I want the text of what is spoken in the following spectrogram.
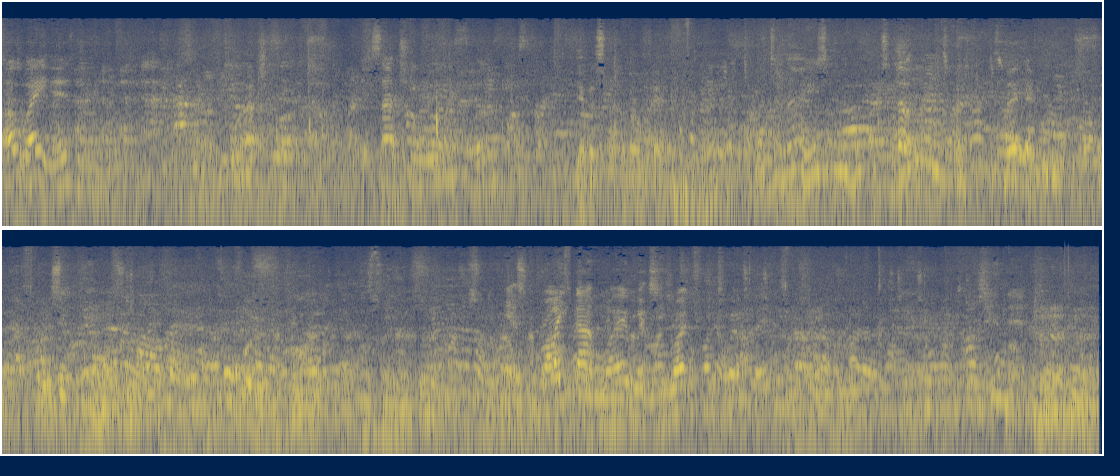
Oh, wait, it is moving. Well, actually, what? It's actually moving. Yeah, but it's not a real thing. I don't know, he's on the box. Look, it's moving. It's right that way, which is right in front of it is. it?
